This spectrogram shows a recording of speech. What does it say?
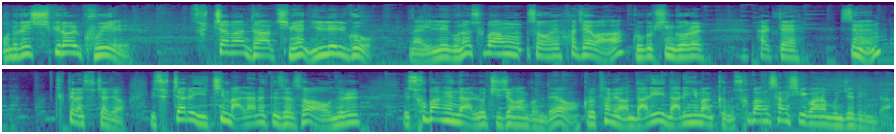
오늘은 11월 9일. 숫자만 다 합치면 119. 네, 119는 소방서의 화재와 구급 신고를 할 때 쓰는 특별한 숫자죠. 이 숫자를 잊지 말라는 뜻에서 오늘을 소방의 날로 지정한 건데요. 그렇다면 날이 날이니만큼 소방 상식에 관한 문제들입니다.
